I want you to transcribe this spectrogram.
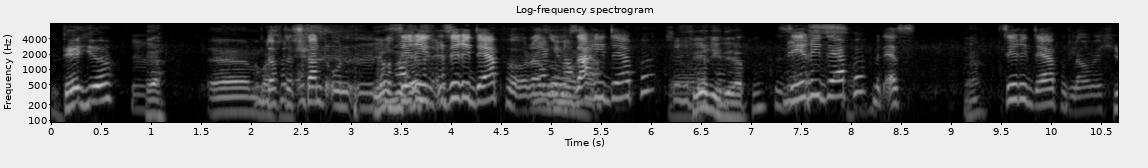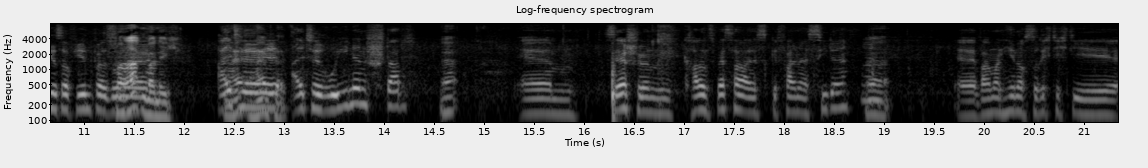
der hier, Ja, ähm, Doch, das stand unten. Ja, Seri, Seriderpe oder Ja, so. genau. Sariderpe? Feriderpe. Seriderpe mit S. Ja. Seriderpe, glaube ich. hier ist auf jeden Fall so Verraten wir eine nicht. alte, alte Ruinenstadt. Ja. Ähm, sehr schön, kann uns besser als gefallen als Siede, Ja. äh, weil man hier noch so richtig die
